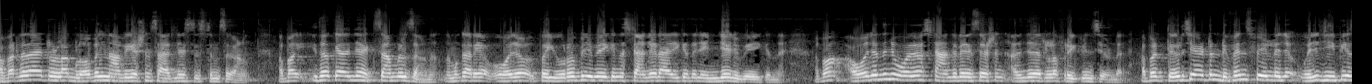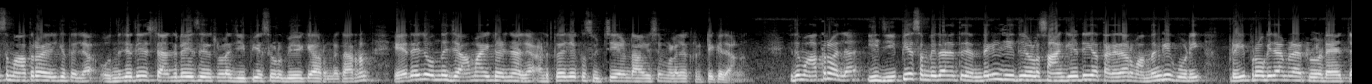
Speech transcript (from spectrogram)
അവരുടേതായിട്ടുള്ള ഗ്ലോബൽ നാവിഗേഷൻ സാറ്റലൈറ്റ് സിസ്റ്റംസ് കാണും. അപ്പോൾ ഇതൊക്കെ അതിന്റെ എക്സാമ്പിൾസ് ആണ്. നമുക്കറിയാം ഓരോ ഇപ്പോൾ യൂറോപ്പിൽ ഉപയോഗിക്കുന്ന സ്റ്റാൻഡേർഡ് ആയിരിക്കത്തില്ല ഇന്ത്യയിൽ ഉപയോഗിക്കുന്നത്. അപ്പോൾ ഓരോന്നിനും ഓരോ സ്റ്റാൻഡർഡൈസേഷൻ അതിന്റെതായിട്ടുള്ള ഫ്രീക്വൻസി ഉണ്ട്. അപ്പോൾ തീർച്ചയായിട്ടും ഡിഫൻസ് ഫീൽഡിൽ ഒരു ജി പി എസ് മാത്രമായിരിക്കത്തില്ല ഒന്നിലധികം സ്റ്റാൻഡർഡൈസ് ചെയ്തിട്ടുള്ള ജി പി എസുകൾ ഉപയോഗിക്കാറുണ്ട്. കാരണം ഏതെങ്കിലും ഒന്ന് ജാം ആയി കഴിഞ്ഞാൽ അടുത്തതിലേക്ക് സ്വിച്ച് ചെയ്യേണ്ട ആവശ്യം വളരെ ക്രിട്ടിക്കലാണ് ഇത് മാത്രമല്ല ഈ ജി പി എസ് സംവിധാനത്തിൽ എന്തെങ്കിലും രീതിയിലുള്ള സാങ്കേതിക തകരാർ വന്നെങ്കിൽ കൂടി പ്രീ പ്രോഗ്രാംഡ് ആയിട്ടുള്ള ഡാറ്റ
